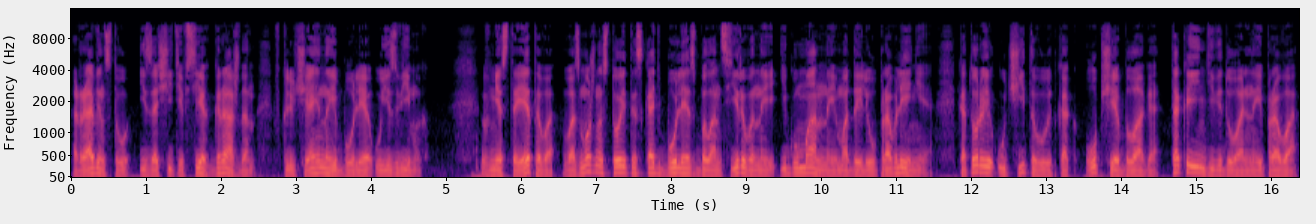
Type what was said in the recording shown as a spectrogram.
равенству и защите всех граждан, включая наиболее уязвимых. Вместо этого, возможно, стоит искать более сбалансированные и гуманные модели управления, которые учитывают как общее благо, так и индивидуальные права.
